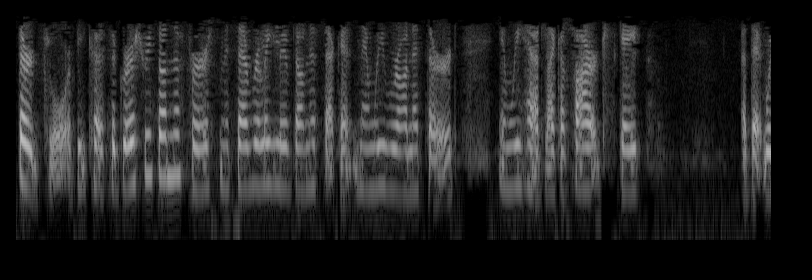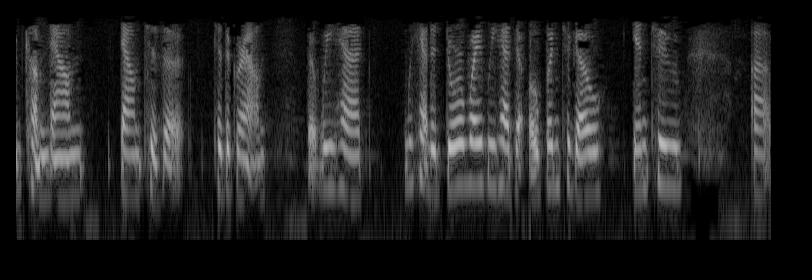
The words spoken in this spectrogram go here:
third floor because the groceries on the first, Miss Everly lived on the second, and then we were on the third, and we had like a fire escape that would come down down to the to the ground. But we had we had a doorway we had to open to go into uh,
